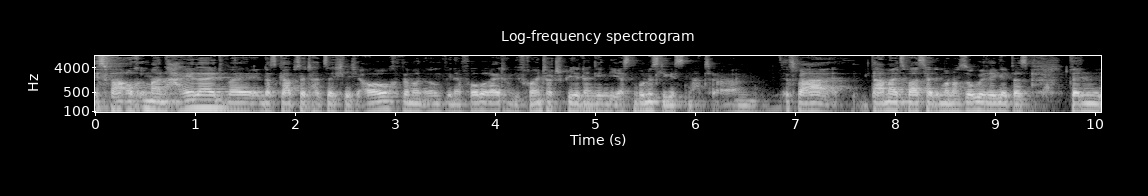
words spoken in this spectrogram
es war auch immer ein Highlight, weil das gab es ja tatsächlich auch, wenn man irgendwie in der Vorbereitung die Freundschaftsspiele dann gegen die ersten Bundesligisten hatte. Ähm, es war, damals war es halt immer noch so geregelt, dass wenn,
